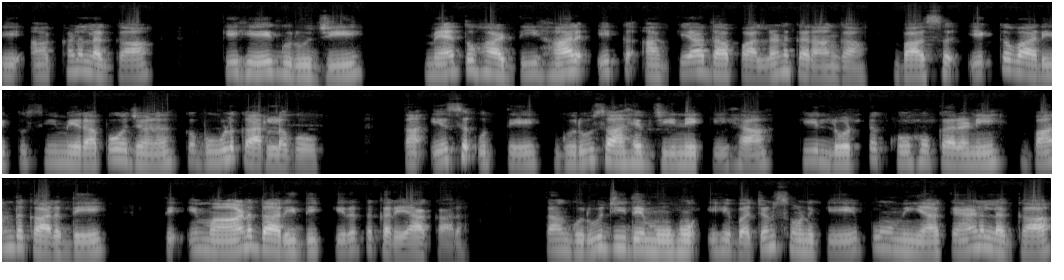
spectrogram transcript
ਤੇ ਆਖਣ ਲੱਗਾ ਕਿ हे ਗੁਰੂ ਜੀ, ਮੈਂ ਤੁਹਾਡੀ ਹਰ ਇੱਕ ਆਗਿਆ ਦਾ ਪਾਲਣ ਕਰਾਂਗਾ। ਬਸ ਇੱਕ ਵਾਰੀ ਤੁਸੀਂ ਮੇਰਾ ਭੋਜਨ ਕਬੂਲ ਕਰ ਲਵੋ। ਤਾਂ ਇਸ ਉੱਤੇ ਗੁਰੂ ਸਾਹਿਬ ਜੀ ਨੇ ਕਿਹਾ ਕਿ ਲੁੱਟ ਖੋਹ ਕਰਨੀ ਬੰਦ ਕਰ ਦੇ ਅਤੇ ਇਮਾਨਦਾਰੀ ਦੀ ਕਿਰਤ ਕਰਿਆ ਕਰ। ਤਾਂ ਗੁਰੂ ਜੀ ਦੇ ਮੂੰਹੋਂ ਇਹ ਬਚਨ ਸੁਣ ਕੇ ਭੂਮੀਆ ਕਹਿਣ ਲੱਗਾ,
